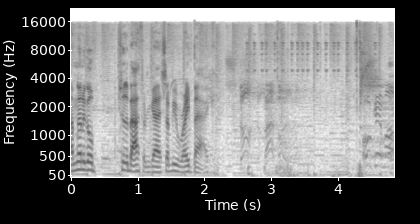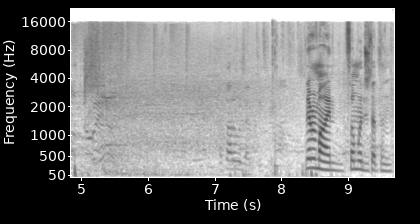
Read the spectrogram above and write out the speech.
I'm going to go to the bathroom, guys. I'll be right back. Start the battle. Pokemon I thought it was empty. Never mind. Someone just stepped in.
